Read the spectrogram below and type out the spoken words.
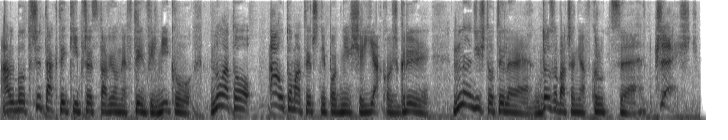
albo trzy taktyki przedstawione w tym filmiku. No a to automatycznie podniesie jakość gry. Na dziś to tyle. Do zobaczenia wkrótce. Cześć!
